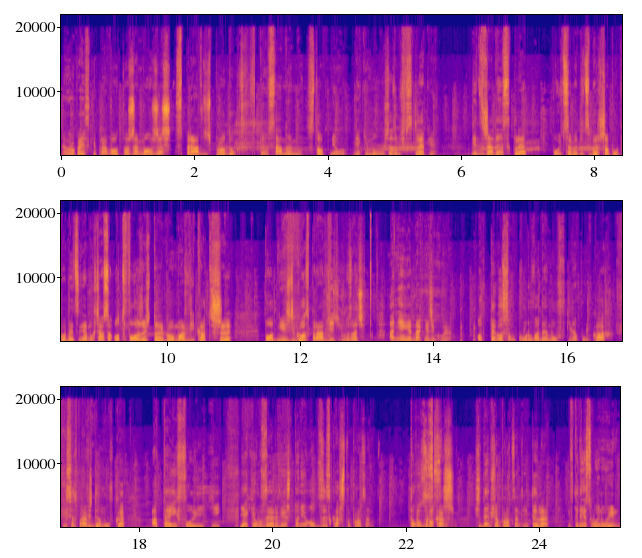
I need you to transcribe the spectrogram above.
europejskie prawo, to że możesz sprawdzić produkt w tym samym stopniu, w jakim mógłbyś to zrobić w sklepie. Więc żaden sklep, pójdź sobie do cybershopu i powiedz, ja bym chciał sobie otworzyć tego Mavica 3, podnieść go, sprawdzić i uznać, a nie, jednak nie dziękuję. Od tego są kurwa demówki na półkach i chcę sprawdzić demówkę, a tej foliki, jak ją zerwiesz, to nie odzyskasz 100%. To Po odzyskasz 70% i tyle. I wtedy jest win-win.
